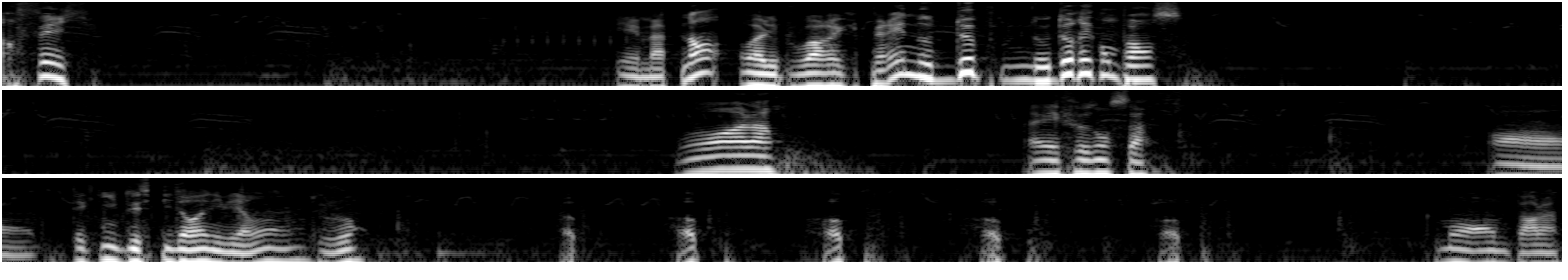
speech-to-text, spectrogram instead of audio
Parfait. Et maintenant, on va aller pouvoir récupérer nos deux, récompenses. Voilà. Allez, faisons ça. En technique de speedrun, évidemment, hein, toujours. Hop, hop, hop, hop, hop. Comment on rentre par là?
